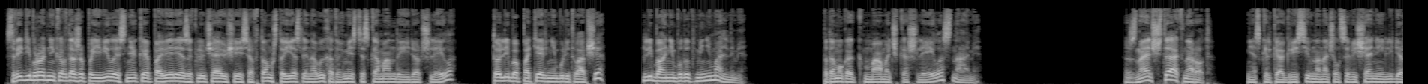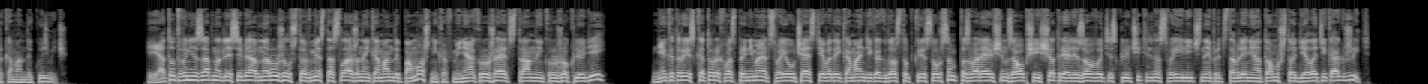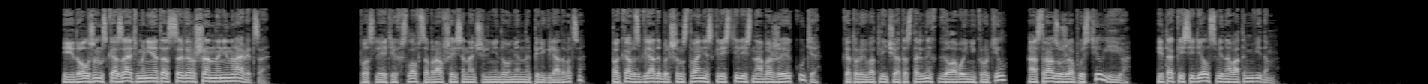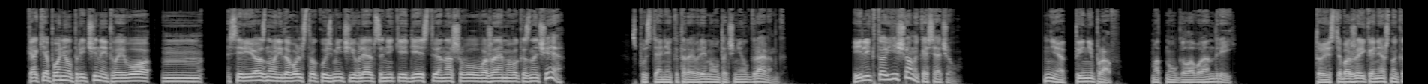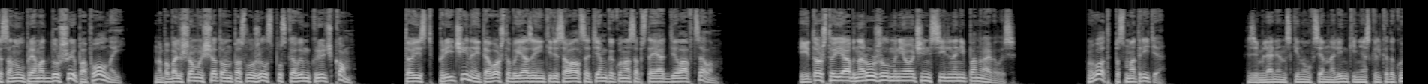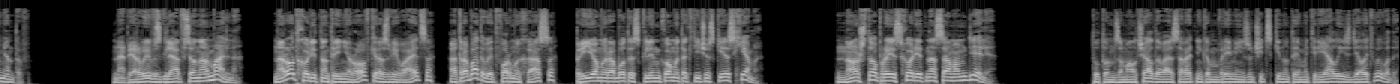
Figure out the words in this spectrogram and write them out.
Среди бродников даже появилось некое поверье, заключающееся в том, что если на выход вместе с командой идет Шлейла, то либо потерь не будет вообще, либо они будут минимальными, потому как мамочка Шлейла с нами. «Значит так, народ», — несколько агрессивно начал совещание лидер команды Кузьмич. «Я тут внезапно для себя обнаружил, что вместо слаженной команды помощников меня окружает странный кружок людей, некоторые из которых воспринимают свое участие в этой команде как доступ к ресурсам, позволяющим за общий счет реализовывать исключительно свои личные представления о том, что делать и как жить. И должен сказать, мне это совершенно не нравится. После этих слов собравшиеся начали недоуменно переглядываться, пока взгляды большинства не скрестились на обожее Кутя, который, в отличие от остальных, головой не крутил, а сразу же опустил ее и так и сидел с виноватым видом. Как я понял, причиной твоего, м серьезного недовольства Кузьмич являются некие действия нашего уважаемого казначея? Спустя некоторое время уточнил Гравинг. Или кто еще накосячил? Нет, ты не прав. — мотнул головой Андрей. То есть Обожей, конечно, косанул прямо от души, по полной, но по большому счету он послужил спусковым крючком, то есть причиной того, чтобы я заинтересовался тем, как у нас обстоят дела в целом. И то, что я обнаружил, мне очень сильно не понравилось. Вот, посмотрите. Землянин скинул всем на линки несколько документов. На первый взгляд все нормально. Народ ходит на тренировки, развивается, отрабатывает формы Хасса, приемы работы с клинком и тактические схемы. Но что происходит на самом деле? Тут он замолчал, давая соратникам время изучить скинутые материалы и сделать выводы.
